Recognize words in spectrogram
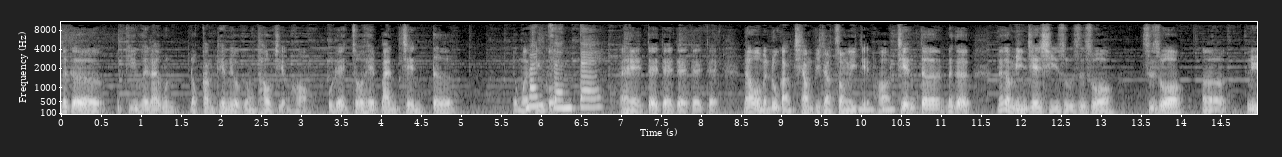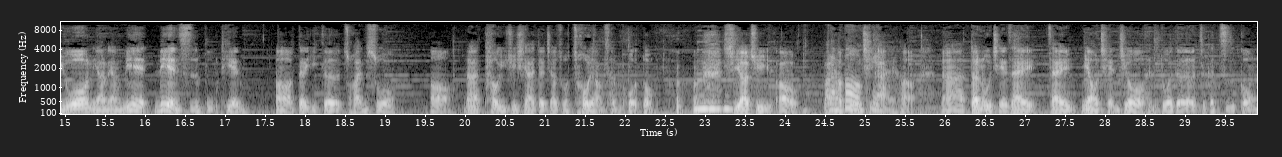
那个有机会来问鹿港天有宫头前哈，有在做黑班煎的，有没有听过？煎的，哎，对对对对对。那我们鹿港腔比较重一点哈，煎的那个那个民间习俗是说，是说呃女娲娘娘炼炼石补天哦的一个传说哦。那套一句现在的叫做臭氧层破洞，需要去哦把它补起来哈。那端午节在在庙前就有很多的这个职工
